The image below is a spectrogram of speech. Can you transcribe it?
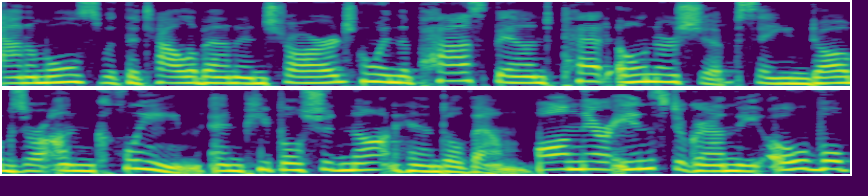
animals with the Taliban in charge, who in the past banned pet ownership, saying dogs are unclean and people should not handle them. On their Instagram, the Oval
